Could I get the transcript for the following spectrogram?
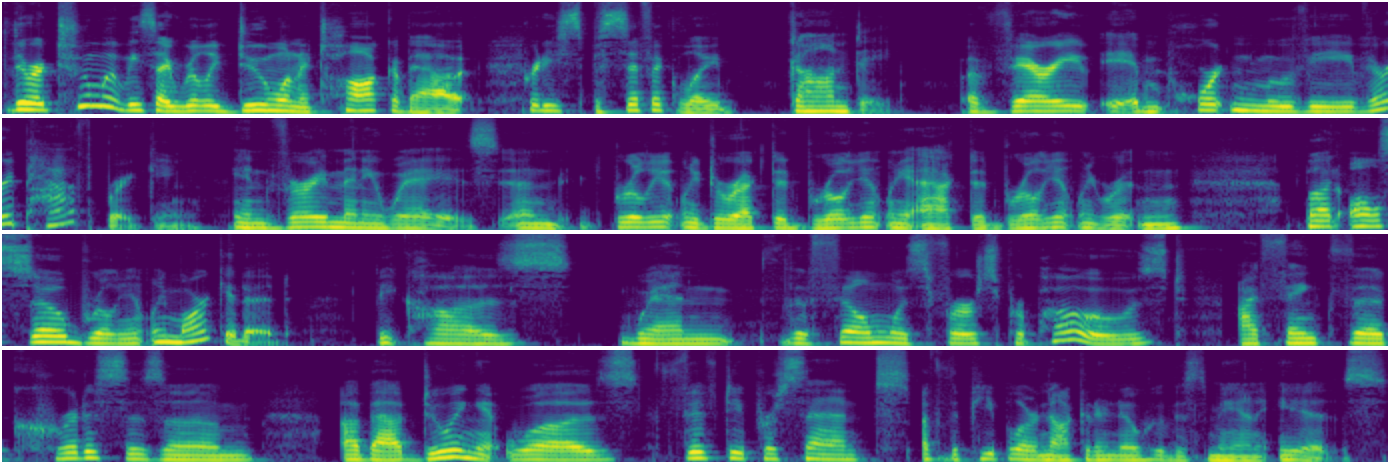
There are two movies I really do want to talk about pretty specifically Gandhi, a very important movie, very path breaking in very many ways, and brilliantly directed, brilliantly acted, brilliantly written, but also brilliantly marketed because when the film was first proposed, I think the criticism about doing it was 50% of the people are not going to know who this man is.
